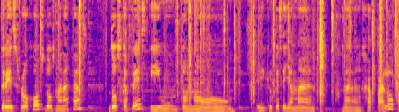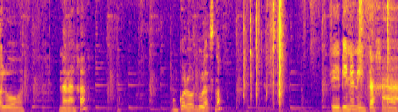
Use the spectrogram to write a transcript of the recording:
tres rojos, dos naranjas, dos cafés y un tono, eh, creo que se llama naranja palo, palo naranja, un color durazno. Eh, vienen en caja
